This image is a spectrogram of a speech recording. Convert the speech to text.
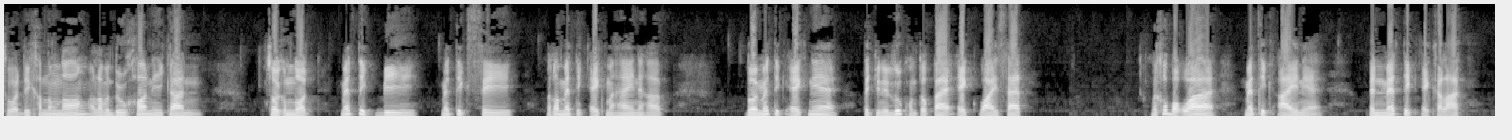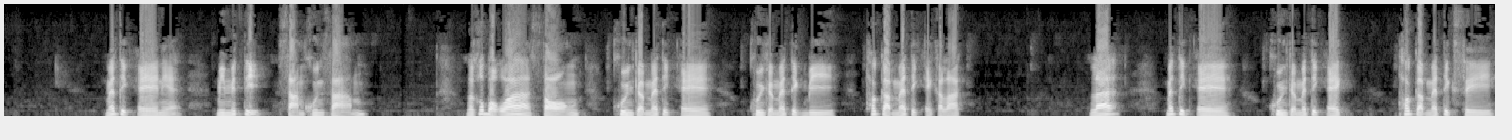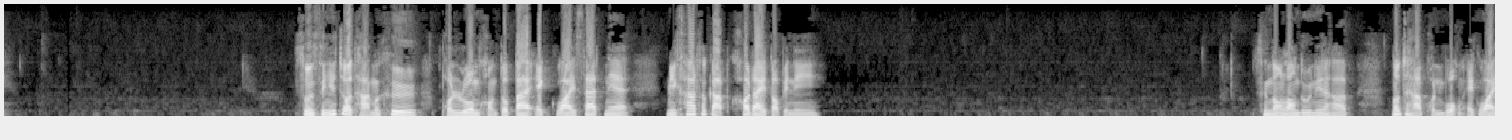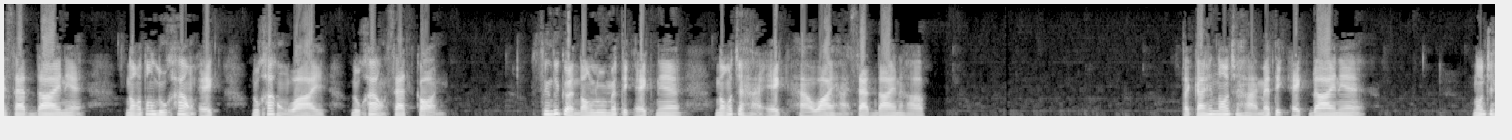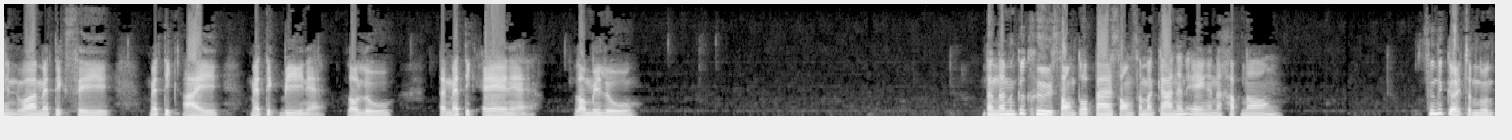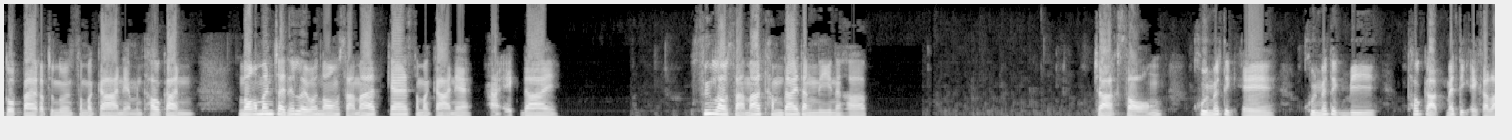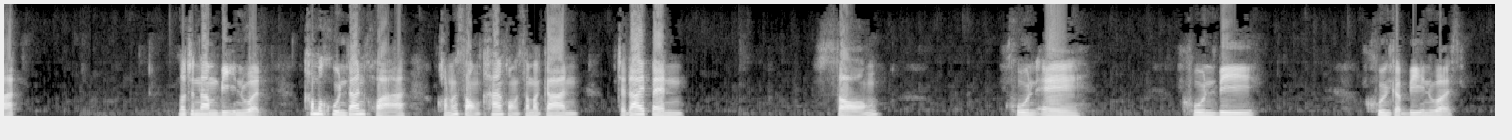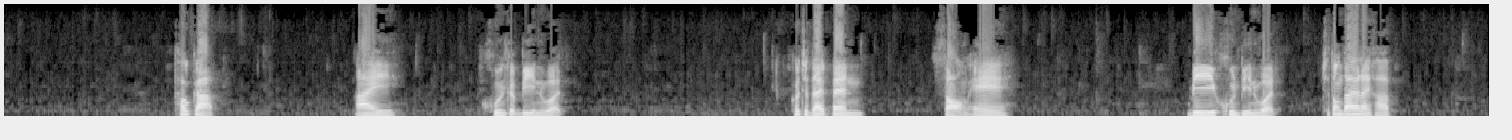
สวัสดีครับน้องๆเอาเรามาดูข้อนี้กัน โจทย์กำหนด metric b metric c แล้วก็ metric x มาให้นะครับ โดย metric x เนี่ยติดอยู่ในรูปของตัวแปร x y z แล้วก็บอกว่า metric i เนี่ยเป็น metric เอกลักษณ์ metric a เนี่ยมีมิติ3คูณ3แล้วก็บอกว่า 2 คูณกับ metric a คูณกับ metric b เท่ากับ metric เอกลักษณ์ และ metric a คูณกับ metric x เท่ากับ metric c ส่วนสิ่งที่โจทย์ถามก็คือ ผลรวมของตัวแปร x y z เนี่ย มีค่าเท่ากับข้อใดต่อไปนี้ ซึ่งน้องลองดูนี่นะครับ น้องจะหาผลบวกของ x y z ได้เนี่ย น้องต้องรู้ค่าของ x รู้ค่าของ y รู้ค่าของ z ก่อน ซึ่งถ้าเกิดน้องรู้ metric x เนี่ย น้องก็จะหา x หา y หา z ได้นะครับ แต่การที่น้องจะหา metric x ได้เนี่ย น้องจะเห็นว่า metric c metric i metric b เนี่ย เรารู้ แต่ metric a เนี่ย เราไม่รู้ ดังนั้นมันก็คือ 2 ตัวแปร 2 สมการนั่นเองนะครับน้อง ซึ่งถ้าเกิดจำนวนตัวแปรกับจำนวนสมการเนี่ยมันเท่ากัน น้องมั่นใจได้เลยว่าน้องสามารถแก้สมการเนี่ยหา x ได้ ซึ่งเราสามารถทำได้ดังนี้นะครับ จาก 2 คูณ metric a คูณ metric b เท่ากับ metric เอกลักษณ์ เราจะนำ b inverse เข้ามาคูณด้านขวาของทั้งสองข้างของสมการ จะได้เป็น 2 คูณ a คูณ b คูณกับ b inverse เท่ากับ i คูณกับ b inverse ก็จะได้เป็น 2a b คูณ b inverse จะต้องได้อะไรครับ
